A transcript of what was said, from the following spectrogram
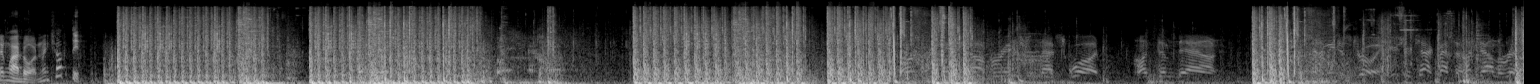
จังหวะโดดแม่ชอบติด Operators from that squad. Hunt them down. Enemy destroyed. Use your attack map to hunt down the rest.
